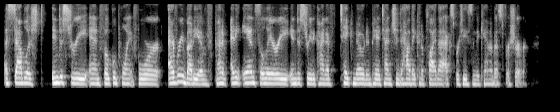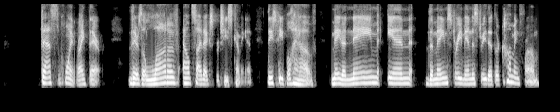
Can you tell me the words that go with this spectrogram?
established industry and focal point for everybody of kind of any ancillary industry to kind of take note and pay attention to how they could apply that expertise into cannabis for sure. That's the point right there there's a lot of outside expertise coming in. These people have made a name in the mainstream industry that they're coming from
